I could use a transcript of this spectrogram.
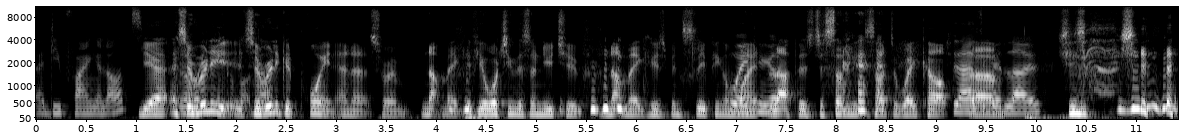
uh, deep frying a lot. Yeah, it's a know what you really it's a really good point. And uh, sorry, Nutmeg, if you're watching this on YouTube, Nutmeg, who's been sleeping on my up. lap, has just suddenly decided to wake up. She has Um, a good life. She's she,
